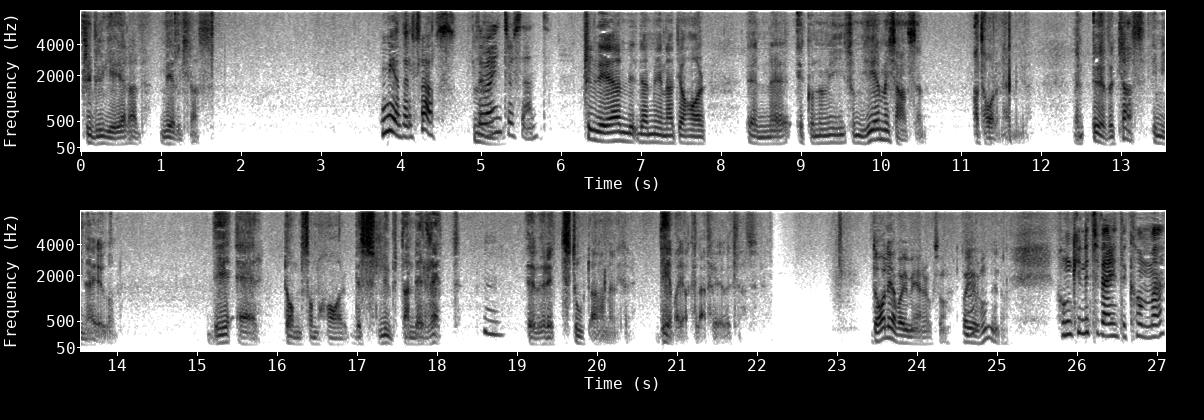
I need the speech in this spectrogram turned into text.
privilegierad medelklass. Medelklass? Det var intressant. Privilegierad den meningen att jag har en eh, ekonomi som ger mig chansen att ha den här miljön. Men överklass i mina ögon, det är de som har beslutande rätt över ett stort antal människor. Det är vad jag kallar för överklass. Dahlia var ju med här också. Vad gör hon idag? Hon kunde tyvärr inte komma.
